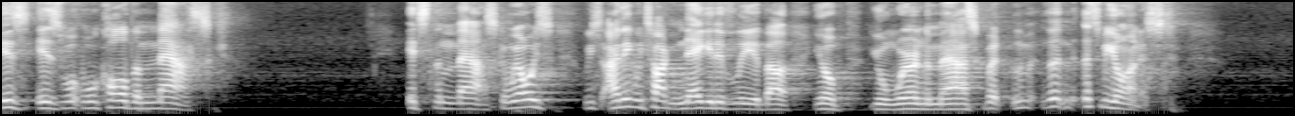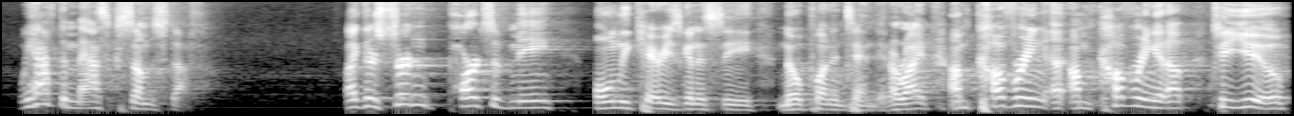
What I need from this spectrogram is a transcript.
is, is what we'll call the mask. It's the mask. And we always, we, I think we talk negatively about, you know, you know, wearing the mask, but let, let's be honest. We have to mask some stuff. Like there's certain parts of me only Carrie's gonna see, no pun intended, all right? I'm covering, I'm covering it up to you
